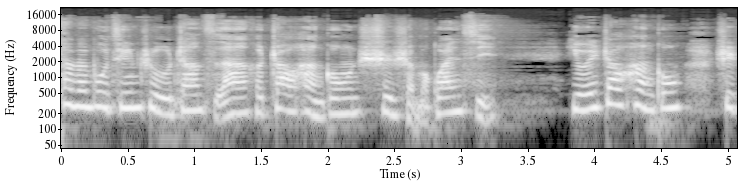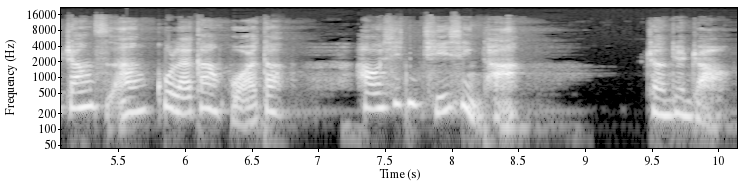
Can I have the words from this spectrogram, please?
他们不清楚张子安和赵汉公是什么关系，以为赵汉公是张子安雇来干活的，好心提醒他：“张店长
